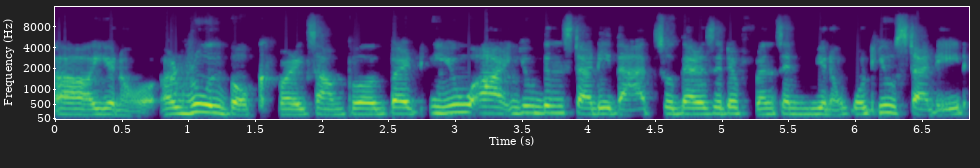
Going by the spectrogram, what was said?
uh, you know, a rule book, for example. But you are you didn't study that, so there is a difference in you know what you studied.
